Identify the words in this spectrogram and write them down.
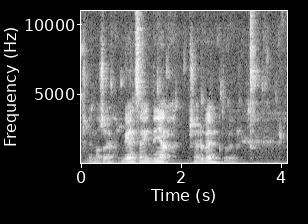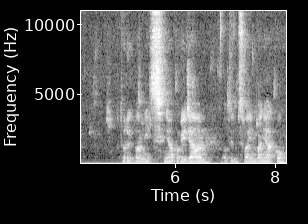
czy może więcej dniach przerwy, który, których Wam nic nie opowiedziałem o tym swoim baniaku.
